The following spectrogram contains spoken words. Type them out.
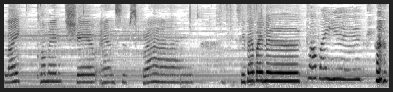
like comment share and subscribe say bye bye luke Bye-bye, Luke.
